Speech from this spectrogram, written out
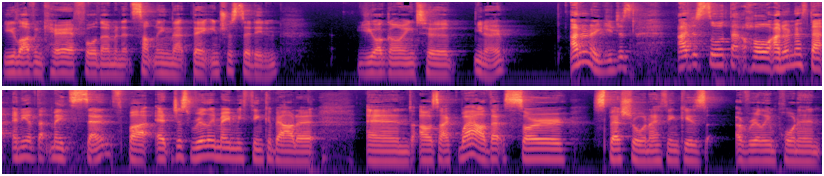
you love and care for them and it's something that they're interested in, you are going to, you know, I don't know, you just, I just thought that whole, I don't know if that any of that made sense, but it just really made me think about it. And I was like, wow, that's so special. And I think is a really important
